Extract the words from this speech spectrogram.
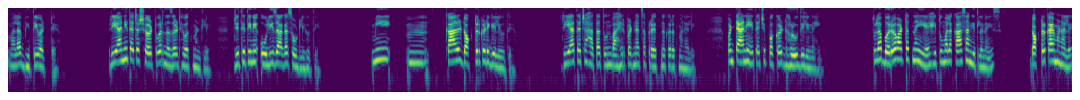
मला भीती वाटते. रियाने त्याच्या शर्टवर नजर ठेवत म्हटले जिथे तिने ओली जागा सोडली होती. मी म, काल डॉक्टरकडे गेले होते. रिया त्याच्या हातातून बाहेर पडण्याचा प्रयत्न करत म्हणाली. पण त्याने त्याची पकड ढळू दिली नाही. तुला बरं वाटत नाहीये हे तू मला का सांगितलं नाहीस? डॉक्टर काय म्हणाले?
